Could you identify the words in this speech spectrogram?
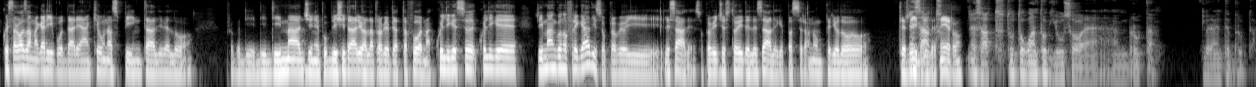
questa, cosa magari può dare anche una spinta a livello proprio di, di, di immagine pubblicitario alla propria piattaforma. Quelli che, quelli che rimangono fregati sono proprio i, le sale, sono proprio i gestori delle sale che passeranno un periodo terribile, esatto, nero. Esatto, tutto quanto chiuso è brutta, veramente brutta.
